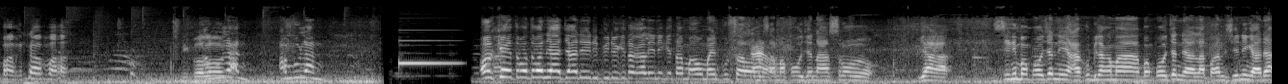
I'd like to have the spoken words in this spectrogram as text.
Kenapa? Kenapa? Di kolong. Ambulan, ambulan. Oke teman-teman ya, jadi di video kita kali ini kita mau main futsal bersama Paujan Nasrul. Ya, di sini Bang Paujan nih, aku bilang sama Bang Paujan ya lapangan di sini nggak ada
